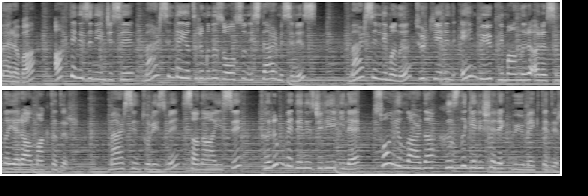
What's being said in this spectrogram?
Merhaba, Akdeniz'in incisi Mersin'de yatırımınız olsun ister misiniz? Mersin Limanı, Türkiye'nin en büyük limanları arasında yer almaktadır. Mersin turizmi, sanayisi, tarım ve denizciliği ile son yıllarda hızlı gelişerek büyümektedir.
